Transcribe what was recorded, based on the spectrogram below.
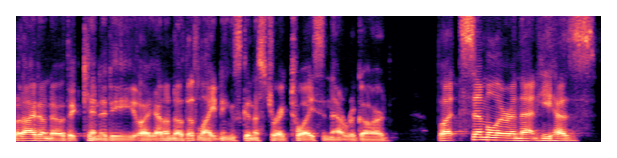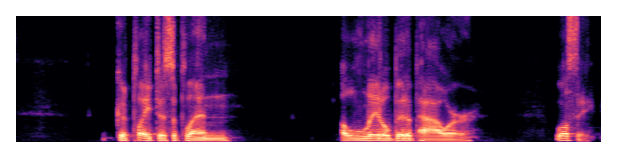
But I don't know that Kennedy, like, I don't know that Lightning's going to strike twice in that regard. But similar in that he has good plate discipline, a little bit of power. We'll see.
